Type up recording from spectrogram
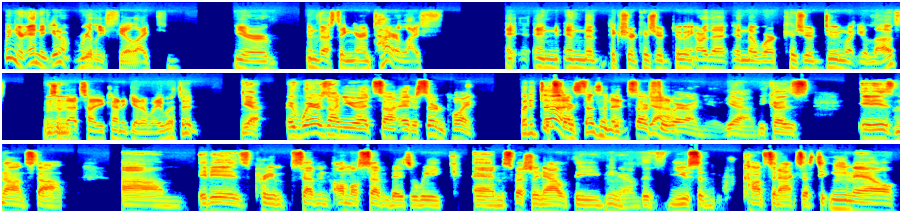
when you're in it, you don't really feel like you're investing your entire life in in the picture because you're doing or the in the work because you're doing what you love. So Mhm. that's how you kind of get away with it. Yeah. It wears on you at some at a certain point. But it does, starts- doesn't it? It starts Yeah. to wear on you, yeah, because it is nonstop. Um, it is pretty seven, almost seven days a week, and especially now with the you know the use of constant access to email,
